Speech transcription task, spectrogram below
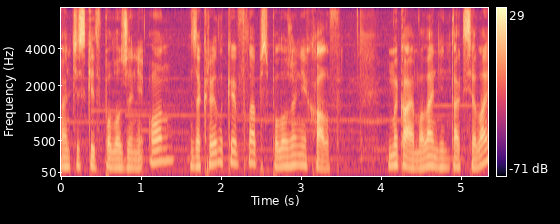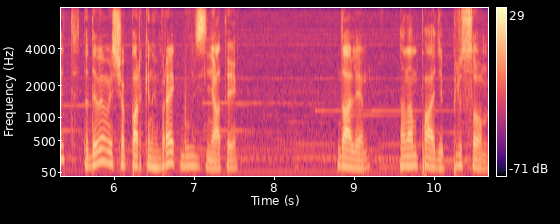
Field, антискіт в положенні On, закрилки Flaps в положенні Half. Вмикаємо Landing Taxi Light та дивимося, щоб паркінг брейк був знятий. Далі на нампаді плюсом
